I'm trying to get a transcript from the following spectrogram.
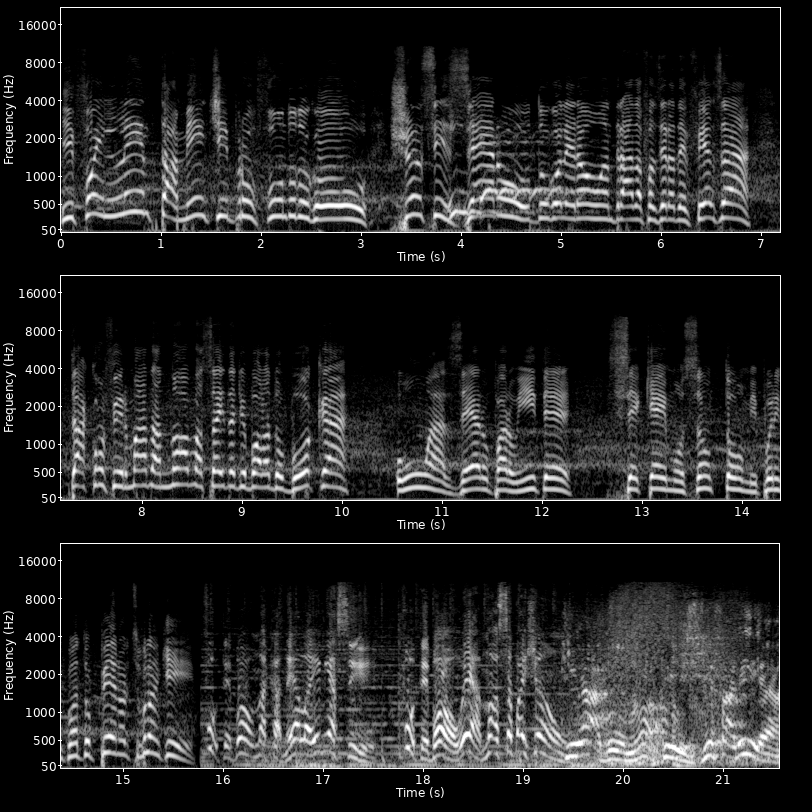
e foi lentamente pro fundo do gol. Chance zero do goleirão Andrada fazer a defesa. Tá confirmada a nova saída de bola do Boca. 1 a 0 para o Inter. Você quer emoção? Tome. Por enquanto, pênaltis, Blanqui. Futebol na Canela MS. Futebol é a nossa paixão. Tiago Lopes de Faria.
